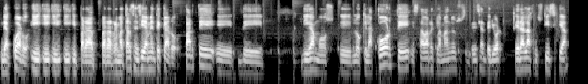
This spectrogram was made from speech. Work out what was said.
De acuerdo. Y, y, y, para, para, rematar sencillamente, claro, parte eh, de, digamos, eh, lo que la Corte estaba reclamando en su sentencia anterior era la justicia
